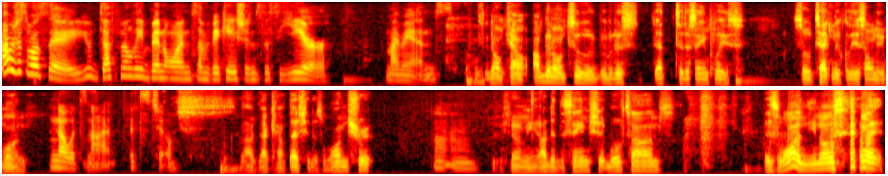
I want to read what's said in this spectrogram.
I was just about to say, you definitely been on some vacations this year, my man's. It don't count. I've been on two, but it's at, to the same place. So technically, it's only one. No, it's not. It's two. I, I count that shit as one trip. Mm-mm. You feel me? I did the same shit both times. It's one, you know what I'm saying?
